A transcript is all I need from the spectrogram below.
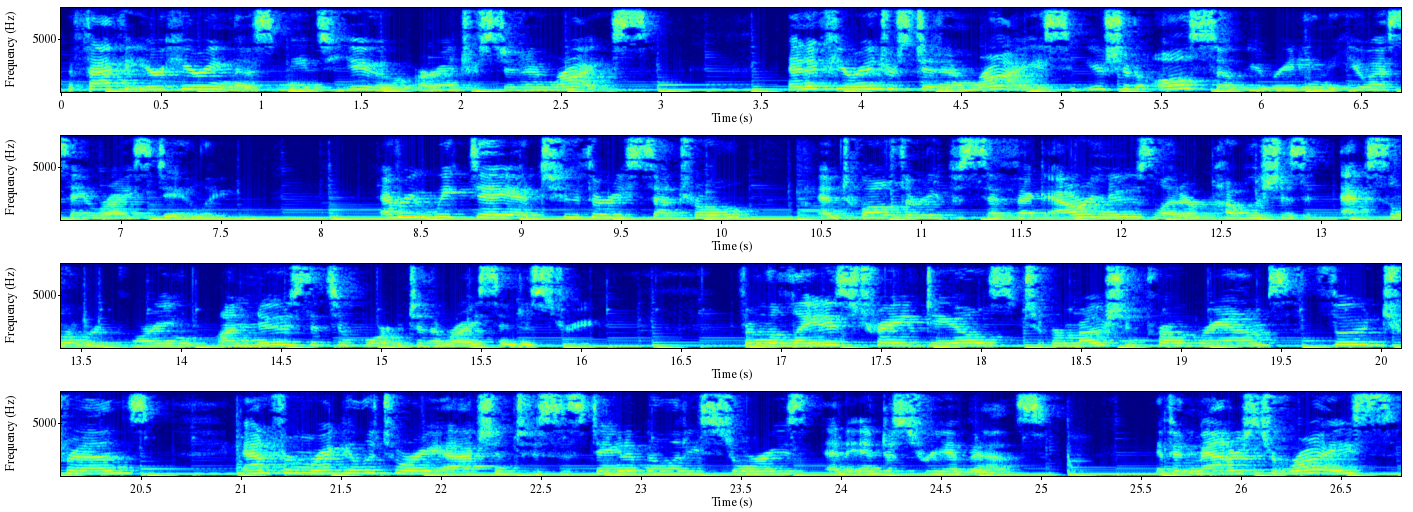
The fact that you're hearing this means you are interested in rice. And if you're interested in rice, you should also be reading the USA Rice Daily. Every weekday at 2:30 Central and 12:30 Pacific, our newsletter publishes excellent reporting on news that's important to the rice industry. From the latest trade deals to promotion programs, food trends, and from regulatory action to sustainability stories and industry events. If it matters to rice,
